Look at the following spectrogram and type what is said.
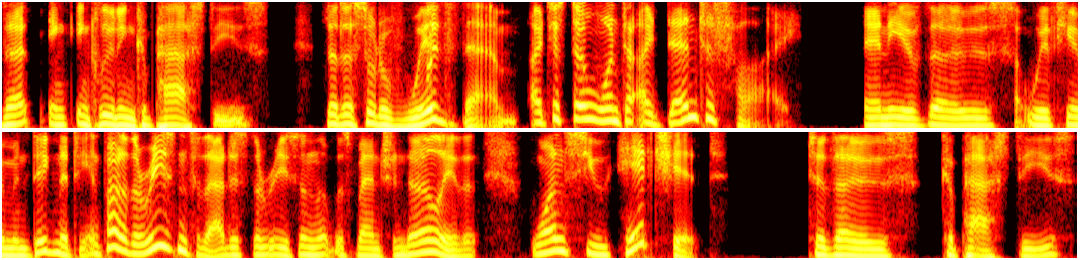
that, in, including capacities, that are sort of with them. I just don't want to identify any of those with human dignity. And part of the reason for that is the reason that was mentioned earlier that once you hitch it to those capacities,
